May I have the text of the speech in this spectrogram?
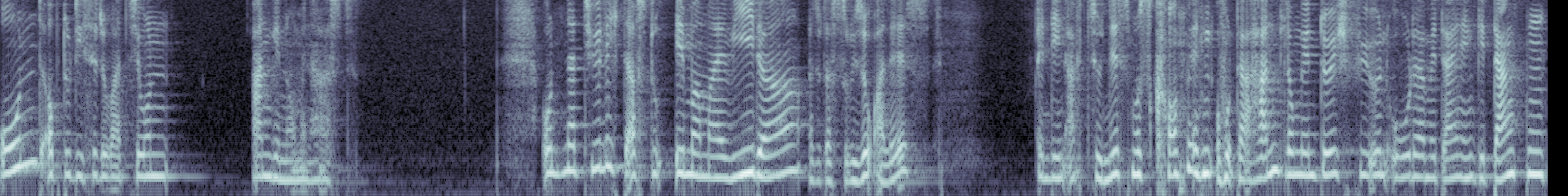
und ob du die Situation angenommen hast. Und natürlich darfst du immer mal wieder, also darfst sowieso alles, in den Aktionismus kommen oder Handlungen durchführen oder mit deinen Gedanken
